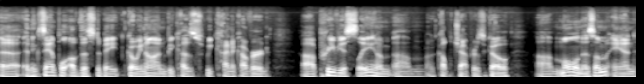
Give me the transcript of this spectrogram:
a, uh, an example of this debate going on because we kind of covered uh, previously um, um, a couple chapters ago um, Molinism, and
